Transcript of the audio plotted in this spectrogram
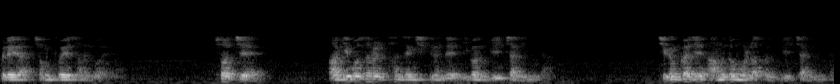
그래야 정토에 사는 거예요. 첫째, 아기보살을 탄생시키는데 이건 밀장입니다. 지금까지 아무도 몰랐던 밀장입니다.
